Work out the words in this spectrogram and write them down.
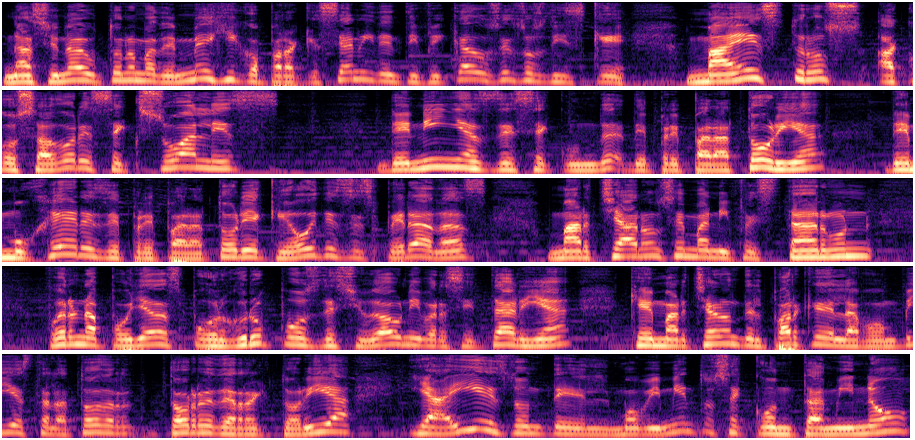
Nacional Autónoma de México para que sean identificados esos disque maestros acosadores sexuales de niñas de, de preparatoria, de mujeres de preparatoria que hoy desesperadas marcharon, se manifestaron fueron apoyadas por grupos de Ciudad Universitaria que marcharon del Parque de la Bombilla hasta la Torre de Rectoría y ahí es donde el movimiento se contaminó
